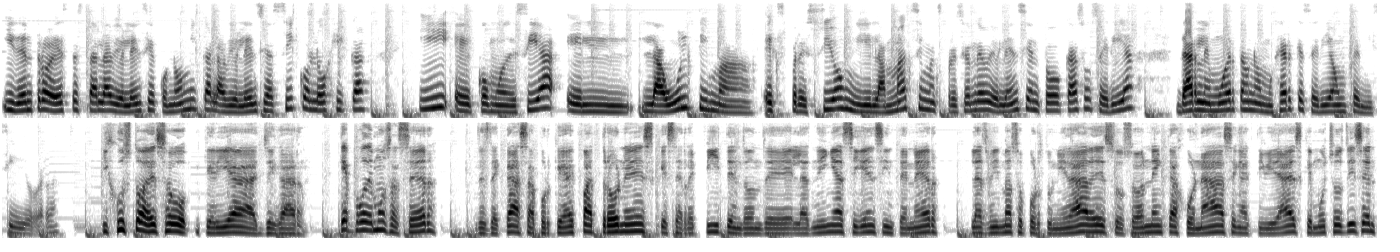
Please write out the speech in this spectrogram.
y dentro de esta está la violencia económica, la violencia psicológica y eh, como decía, la última expresión y la máxima expresión de violencia en todo caso sería darle muerte a una mujer que sería un femicidio, ¿verdad? Y justo a eso quería llegar. ¿Qué podemos hacer desde casa? Porque hay patrones que se repiten donde las niñas siguen sin tener las mismas oportunidades o son encajonadas en actividades que muchos dicen,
